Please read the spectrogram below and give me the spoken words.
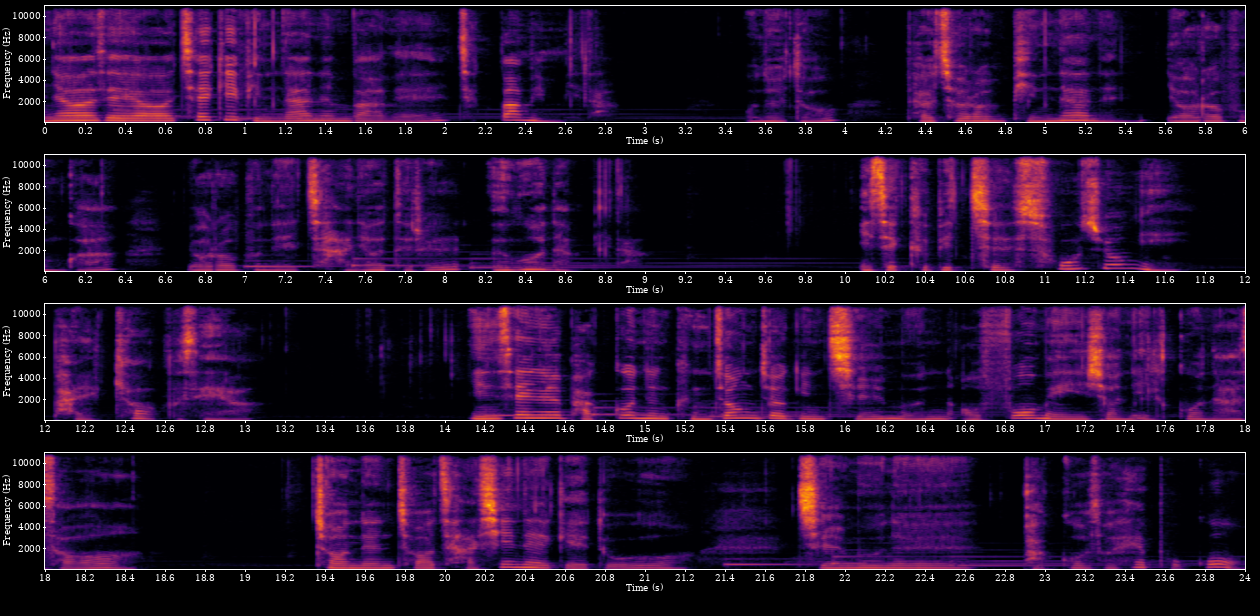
안녕하세요. 책이 빛나는 밤의 책밤입니다. 오늘도 별처럼 빛나는 여러분과 여러분의 자녀들을 응원합니다. 이제 그 빛을 소중히 밝혀보세요. 인생을 바꾸는 긍정적인 질문 어포메이션 읽고 나서 저는 저 자신에게도 질문을 바꿔서 해보고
